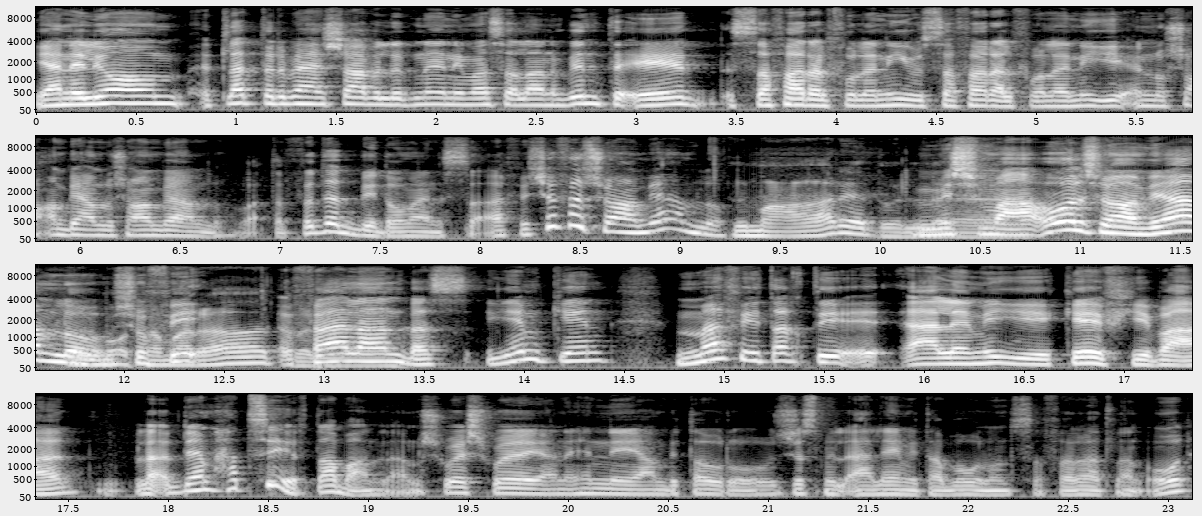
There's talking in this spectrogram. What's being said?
يعني اليوم ثلاث أرباع الشعب اللبناني مثلا بينتقد السفارة الفلانية والسفارة الفلانية إنه شو عم بيعملوا شو عم بيعملوا. وقت فتت بدومين الثقافه شفت شو عم بيعملوا. المعارض وال مش معقول شو عم بيعملوا. شو في؟ فعلا بس يمكن ما في تغطية إعلامية كافية بعد لقدام حتصير طبعا لأنه شوي شوي يعني هن عم بيطوروا الجسم الإعلامي تبعولهم السفارات لنقول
